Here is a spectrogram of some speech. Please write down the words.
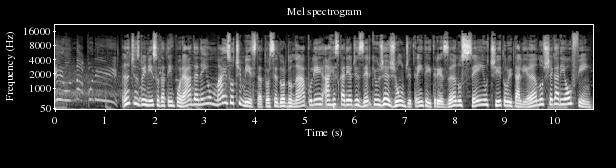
E o Napoli! Antes do início da temporada, nem o mais otimista torcedor do Napoli arriscaria dizer que o jejum de 33 anos sem o título italiano chegaria ao fim.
